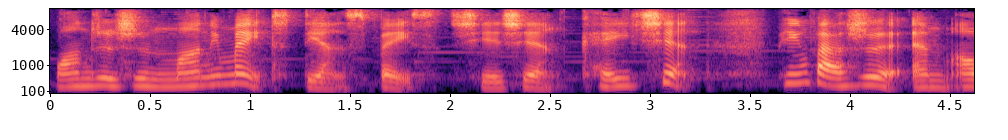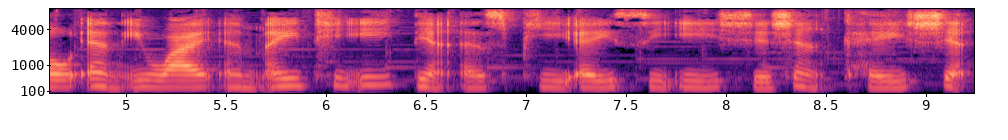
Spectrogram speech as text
网址是 moneymate 点 space 斜线 K 线，拼法是 M O N E Y M A T E 点 S P A C E 斜线 K 线，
